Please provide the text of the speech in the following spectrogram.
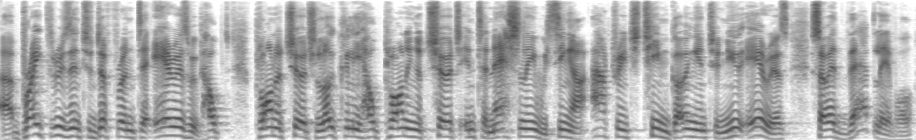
uh, breakthroughs into different uh, areas. We've helped plant a church locally, helped planting a church internationally. We're seeing our outreach team going into new areas. So at that level,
